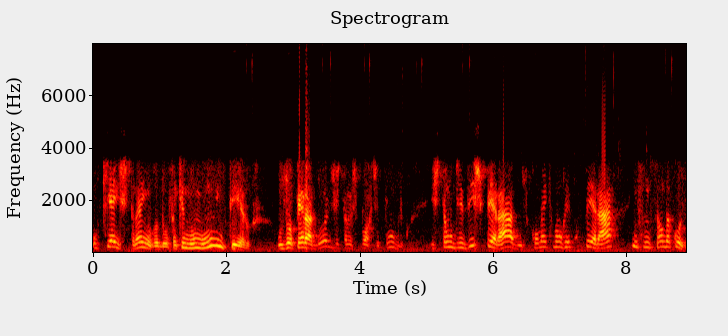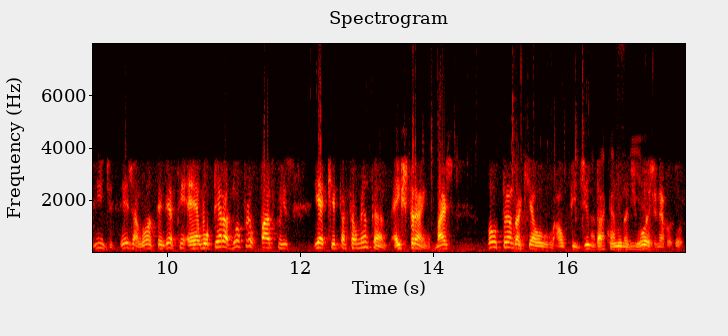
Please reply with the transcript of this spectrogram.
O que é estranho, Rodolfo, é que no mundo inteiro os operadores de transporte público estão desesperados como é que vão recuperar em função da Covid, seja longe, você vê assim, é o operador preocupado com isso. E aqui está se aumentando. É estranho. Mas voltando aqui ao, ao pedido A da coluna de fria. hoje, né, Rodolfo?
